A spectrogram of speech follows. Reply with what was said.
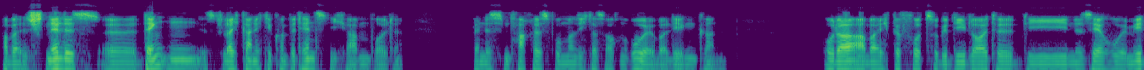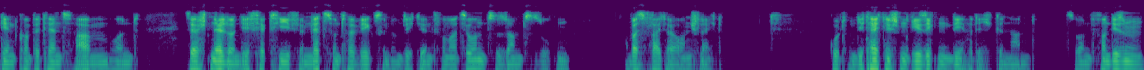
Aber schnelles äh, Denken ist vielleicht gar nicht die Kompetenz, die ich haben wollte, wenn es ein Fach ist, wo man sich das auch in Ruhe überlegen kann. Oder aber ich bevorzuge die Leute, die eine sehr hohe Medienkompetenz haben und sehr schnell und effektiv im Netz unterwegs sind, um sich die Informationen zusammenzusuchen. Aber ist vielleicht auch nicht schlecht. Gut, und die technischen Risiken, die hatte ich genannt. So, und von diesem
